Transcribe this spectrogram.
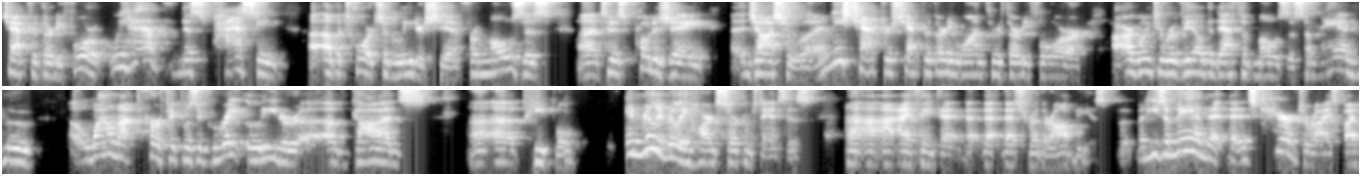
chapter 34, we have this passing uh, of a torch of leadership from Moses uh, to his protege Joshua. And these chapters, chapter 31 through 34, are, going to reveal the death of Moses, a man who, uh, while not perfect, was a great leader uh, of God's uh, uh, people in really, really hard circumstances. Uh, I, I, think that, that, that, that's rather obvious. But, but he's a man that, that is characterized by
